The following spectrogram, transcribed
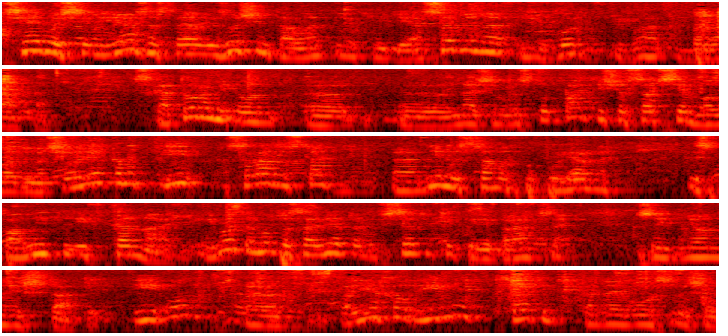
Вся его семья состояла из очень талантливых людей, особенно его два брата, с которыми он э, э, начал выступать еще совсем молодым человеком и сразу стать одним из самых популярных исполнителей в Канаде. И вот ему посоветовали все-таки перебраться в Соединенные Штаты. И он э, поехал, и ему, кстати, когда его услышал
